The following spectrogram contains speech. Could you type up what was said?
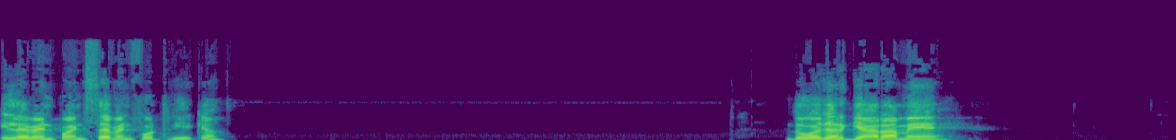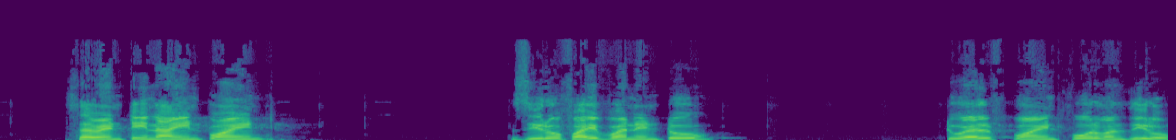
11.743 है क्या? 2011 में seventy nine point zero five one into twelve point four one zero.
